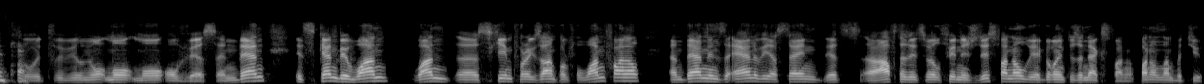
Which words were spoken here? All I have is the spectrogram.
Okay. So it will be more, more, more obvious. And then it can be one one uh, scheme, for example, for one funnel. And then in the end, we are saying it's uh, after this we'll finish this funnel, we are going to the next funnel, funnel number two.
